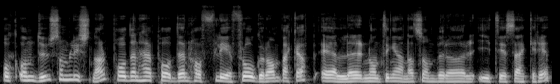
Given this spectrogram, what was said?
Och om du som lyssnar på den här podden har fler frågor om backup eller någonting annat som berör IT-säkerhet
